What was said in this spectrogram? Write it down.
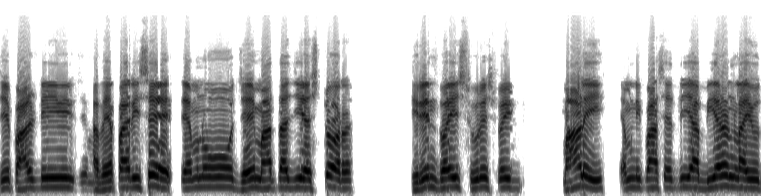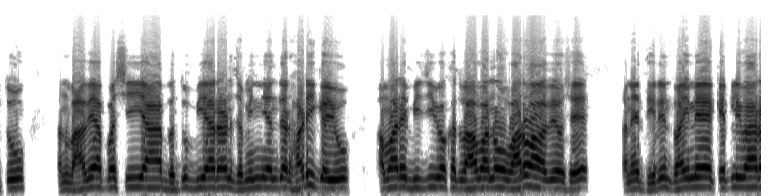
જે પાર્ટી વેપારી છે તેમનું જય માતાજી સ્ટોર ધીરેનભાઈ સુરેશભાઈ માળી એમની પાસેથી આ બિયારણ લાવ્યું હતું અને વાવ્યા પછી આ બધું બિયારણ જમીનની અંદર હળી ગયું. અમારે બીજી વખત વાવવાનો વારો આવ્યો છે અને ધીરેનભાઈને કેટલી વાર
